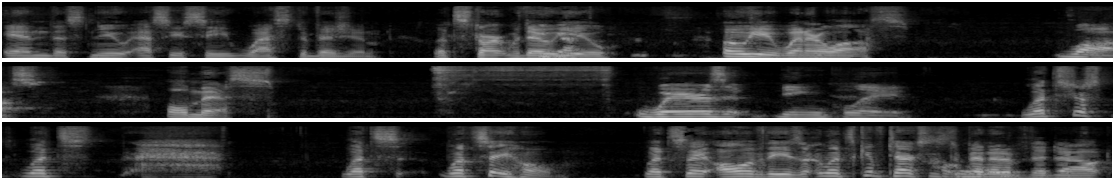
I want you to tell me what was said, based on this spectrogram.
in this new SEC West division? Let's start with OU. Yeah. OU win or loss? Loss. Ole Miss. Where is it being played? Let's just let's let's let's say home. Let's say all of these. Let's give Texas the benefit of the doubt.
